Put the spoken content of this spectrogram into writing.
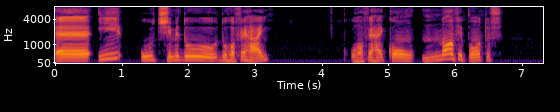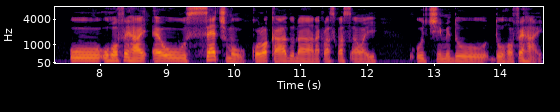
É, e o time do, do Hoffenheim, o Hoffenheim com 9 pontos. O, o Hoffenheim é o sétimo colocado na, na classificação aí, o time do, do Hoffenheim.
